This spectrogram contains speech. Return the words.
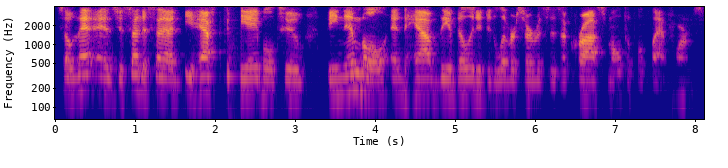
So that, as Jacinda said, you have to be able to be nimble and have the ability to deliver services across multiple platforms.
